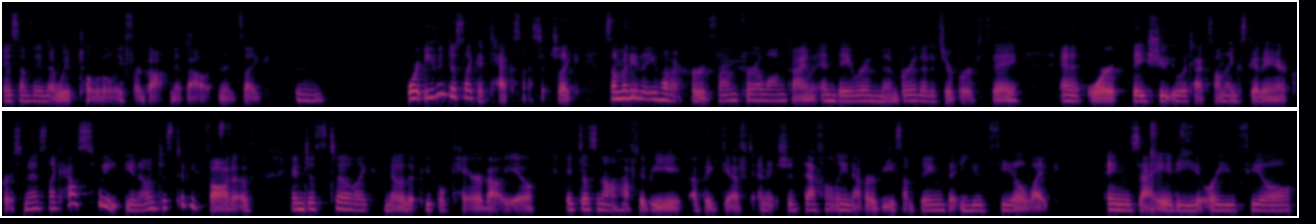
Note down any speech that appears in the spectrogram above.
is something that we've totally forgotten about. And it's like, mm, or even just like a text message, like somebody that you haven't heard from for a long time and they remember that it's your birthday and or they shoot you a text on Thanksgiving or Christmas, like how sweet, you know, just to be thought of and just to like know that people care about you. It does not have to be a big gift and it should definitely never be something that you feel like anxiety or you feel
